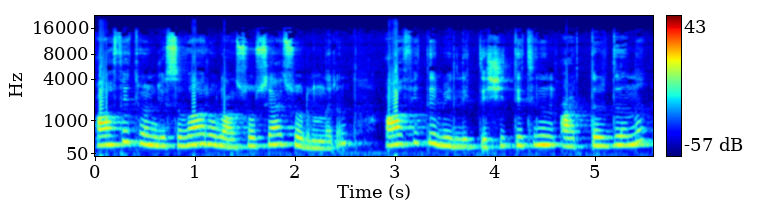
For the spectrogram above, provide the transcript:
afet öncesi var olan sosyal sorunların afetle birlikte şiddetinin arttırdığını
